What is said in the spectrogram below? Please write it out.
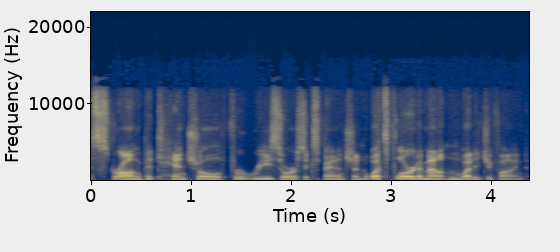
strong potential for resource expansion. What's Florida Mountain? What did you find?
